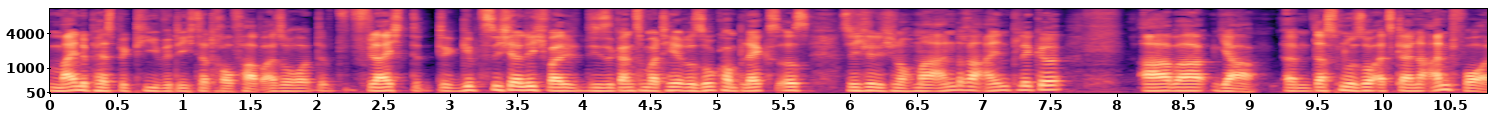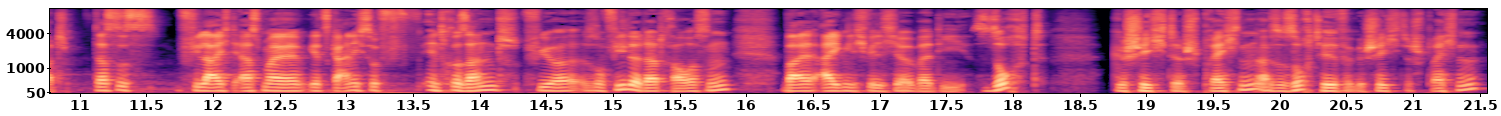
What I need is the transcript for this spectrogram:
meine Perspektive, die ich da drauf habe. Also vielleicht gibt es sicherlich, weil diese ganze Materie so komplex ist, sicherlich noch mal andere Einblicke. Aber ja, ähm, das nur so als kleine Antwort. Das ist vielleicht erstmal jetzt gar nicht so interessant für so viele da draußen, weil eigentlich will ich ja über die Suchtgeschichte sprechen, also Suchthilfegeschichte sprechen.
